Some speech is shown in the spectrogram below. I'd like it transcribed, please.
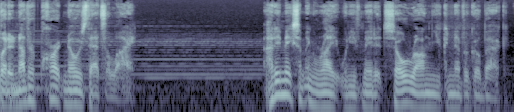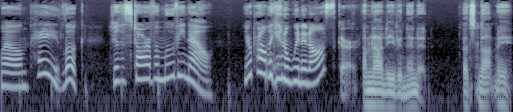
But another part knows that's a lie. How do you make something right when you've made it so wrong you can never go back? Well, hey, look. You're the star of a movie now. You're probably going to win an Oscar. I'm not even in it. That's not me.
